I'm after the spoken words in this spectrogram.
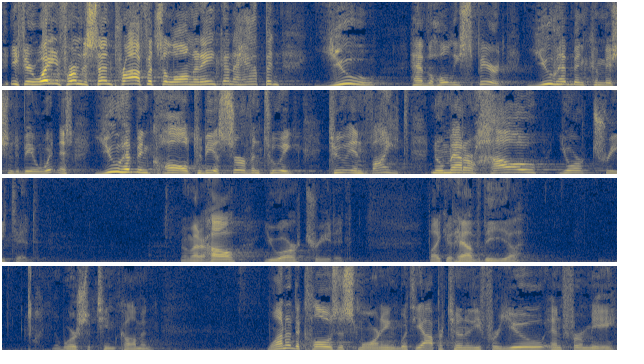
If you're waiting for them to send prophets along, it ain't going to happen. You have the Holy Spirit. You have been commissioned to be a witness. You have been called to be a servant to, to invite, no matter how you're treated. No matter how you are treated. If I could have the, uh, the worship team come and wanted to close this morning with the opportunity for you and for me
